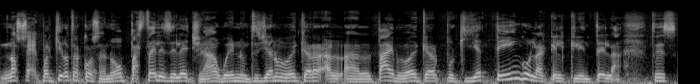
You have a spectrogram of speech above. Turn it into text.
no sé, cualquier otra cosa, ¿no? Pasteles de leche, ah, bueno, entonces ya no me voy a quedar al, al pie, me voy a quedar porque ya tengo la, el clientela. Entonces,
